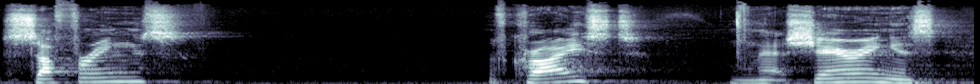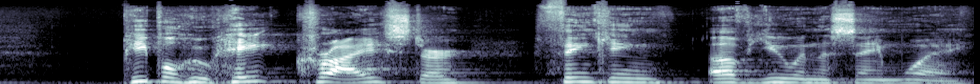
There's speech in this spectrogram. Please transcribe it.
sufferings of Christ. And that sharing is people who hate Christ are thinking of you in the same way.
